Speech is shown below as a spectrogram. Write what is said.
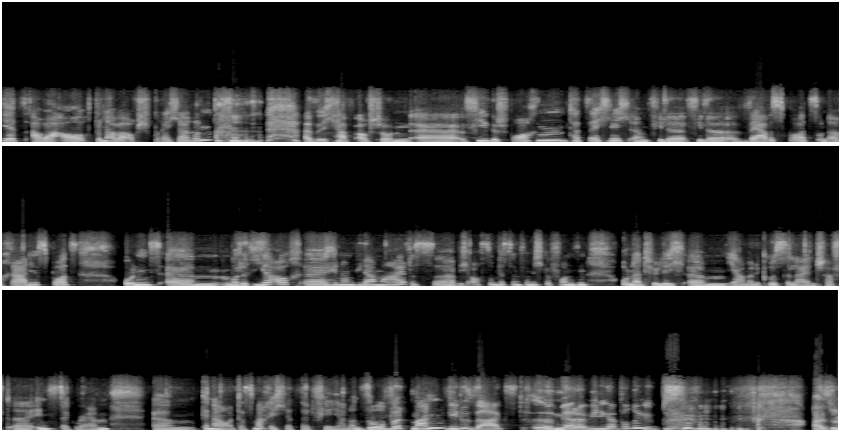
jetzt aber auch, bin aber auch Sprecherin. also ich habe auch schon äh, viel gesprochen, tatsächlich, ähm, viele, viele Werbespots und auch Radiospots und ähm, moderiere auch äh, hin und wieder mal. Das äh, habe ich auch so ein bisschen für mich gefunden. Und natürlich, ähm, ja, meine größte Leidenschaft, äh, Instagram. Ähm, genau, und das mache ich jetzt seit vier Jahren. Und so wird man, wie du sagst, äh, mehr oder weniger berühmt. also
